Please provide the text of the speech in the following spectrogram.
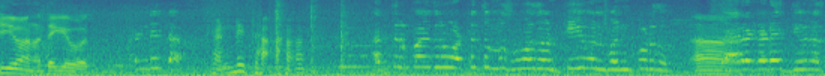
ಜೀವನ ತೆಗಿಬೋದು. ಖಂಡಿತ. ಖಂಡಿತ. ಹತ್ತು ರೂಪಾಯಿ ಇದ್ರು ಹೊಟ್ಟೆ ತುಂಬಿಸ್ಬೋದು ಒಂದು ಟೀ ಒಂದು ಬಂದು ಕೊಡುದು. ಯಾರ ಕಡೆ ಜೀವನ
